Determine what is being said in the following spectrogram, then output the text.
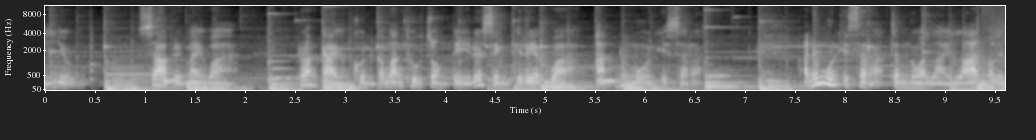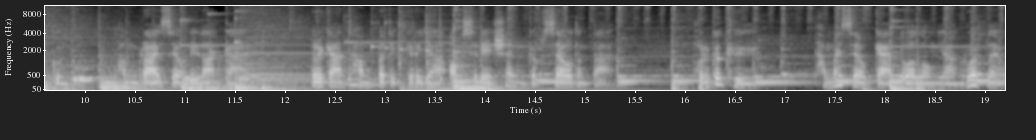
นี้อยู่ ทราบหรือไม่ว่า ร่างกายของคุณกำลังถูกโจมตีด้วยสิ่งที่เรียกว่าอนุมูลอิสระ อนุมูลอิสระจำนวนหลายล้านโมเลกุลทำร้ายเซลล์ในร่างกาย โดยการทำปฏิกิริยาออกซิเดชันกับเซลล์ต่างๆ ผลก็คือ ทำให้เซลล์แก่ตัวลงอย่างรวดเร็ว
